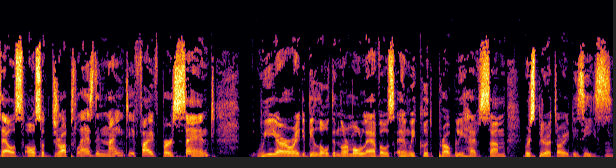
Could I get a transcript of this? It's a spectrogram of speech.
cells also drop less than 95%, we are already below the normal levels and we could probably have some respiratory disease.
